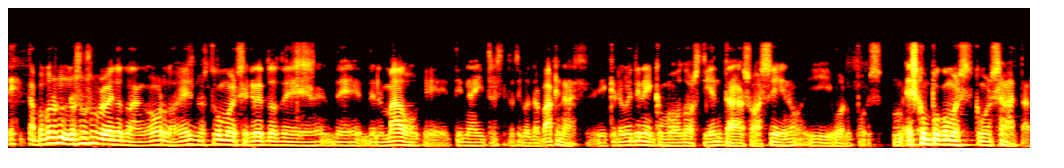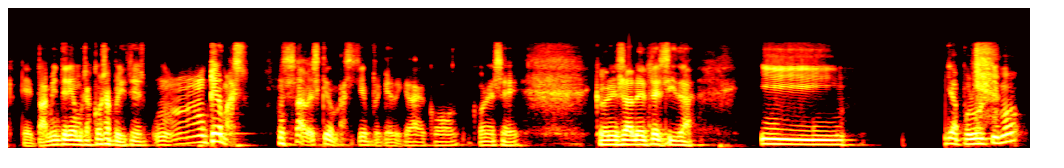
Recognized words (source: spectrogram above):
Eh, Tampoco no es un suplemento tan gordo, ¿eh? no es como el secreto de- de- del mago, que tiene ahí 350 páginas, y creo que tiene como 200 o así, ¿no? Y bueno, pues es un poco como como el Sanatar, que también tenía muchas cosas, pero dices, "Mm, quiero más, ¿sabes? Quiero más, siempre que te queda con, con ese, con esa necesidad. Y ya por último,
